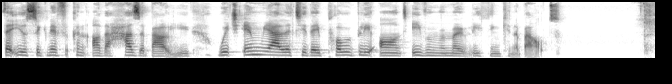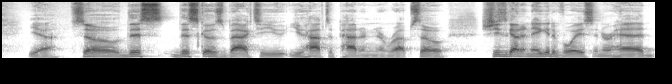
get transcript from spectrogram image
that your significant other has about you, which in reality they probably aren't even remotely thinking about. Yeah. So this this goes back to you. You have to pattern interrupt. So she's got a negative voice in her head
